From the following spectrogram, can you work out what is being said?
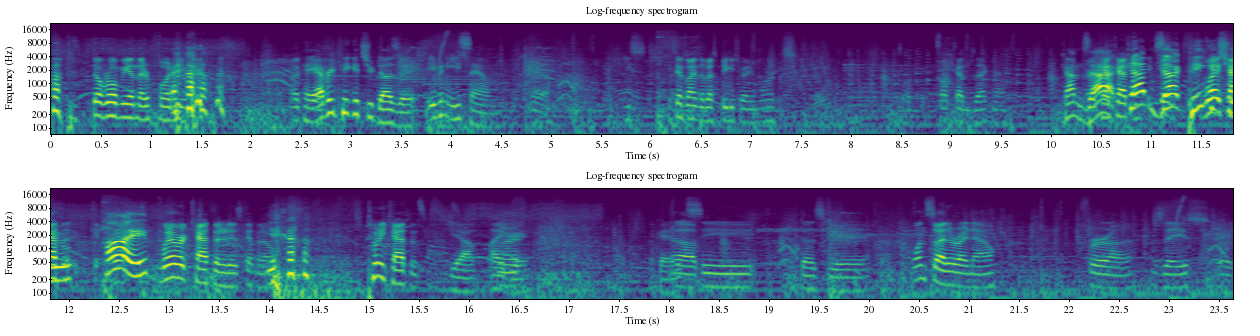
Don't roll me in there, buddy. okay. Hey, every Pikachu does it. Even Esam. Yeah. He's, he seems the best Pikachu anymore. Fuck Captain Zack now. Captain Zack. Cap- Captain Cap- Zack what, Pikachu. Captain- Ca- Hype. Whatever captain it is, Captain. Yeah. Too many captains. yeah, I Alright. agree. Okay, Uh, let's see what he does here. One-sided right now for uh, Zace, but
